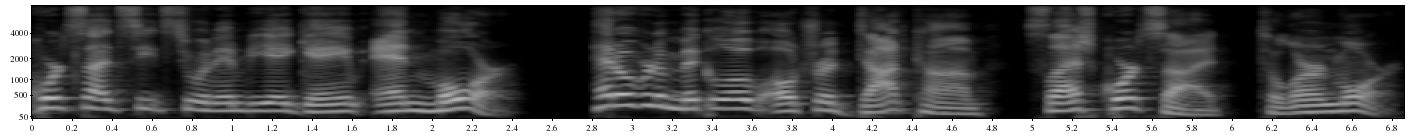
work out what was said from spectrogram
courtside seats to an NBA game, and more. Head over to michelobultra.com slash courtside to learn more.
